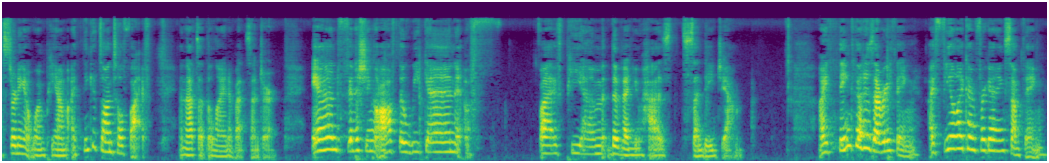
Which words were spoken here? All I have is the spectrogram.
starting at 1 p.m. I think it's on till 5, and that's at the Lion Event Center. And finishing off the weekend, 5 p.m., the venue has Sunday Jam. I think that is everything. I feel like I'm forgetting something.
